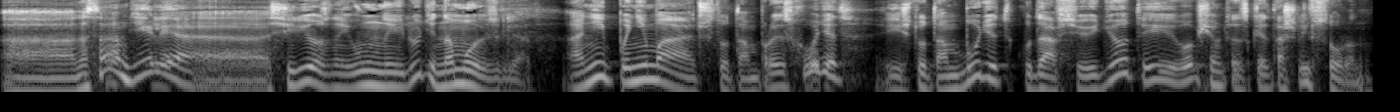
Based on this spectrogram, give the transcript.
А на самом деле э, серьезные умные люди, на мой взгляд, они понимают, что там происходит и что там будет, куда все идет, и, в общем-то, сказать, отошли в сторону.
